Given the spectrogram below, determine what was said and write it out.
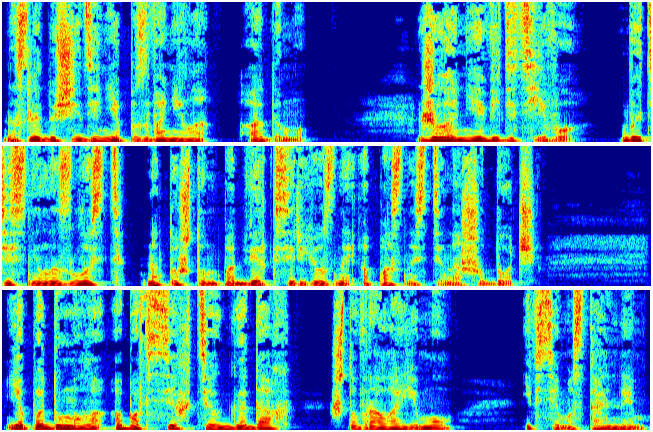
На следующий день я позвонила Адаму. Желание видеть его вытеснило злость на то, что он подверг серьезной опасности нашу дочь. Я подумала обо всех тех годах, что врала ему и всем остальным,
